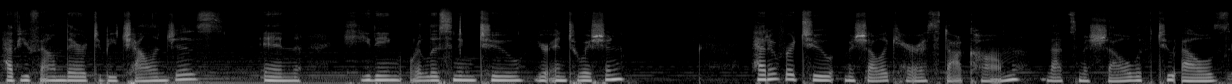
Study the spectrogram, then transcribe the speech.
Have you found there to be challenges in heeding or listening to your intuition, head over to michelleakaras.com. That's Michelle with two L's,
